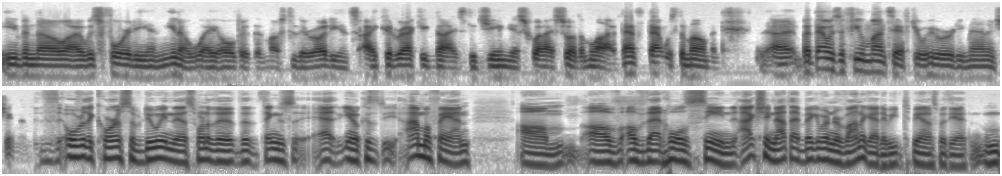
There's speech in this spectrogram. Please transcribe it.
even though I was 40 and, you know, way older than most of their audience. I could recognize the genius when I saw them live. That's, that was the moment. Uh, but that was a few months after we were already managing them. Over the course of doing this, one of the, the things, uh, you know, because I'm a fan um, of of that whole scene. Actually, not that big of a Nirvana guy to be to be honest with you.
